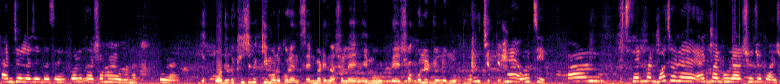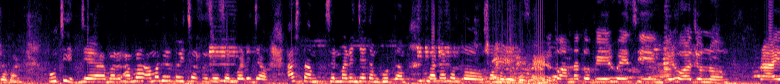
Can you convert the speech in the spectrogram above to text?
টাইম চলে যেতেছে পরে তো আর সময় হবে না ঘোরায় যে পর্যটক হিসেবে কি মনে করেন? সেন্ট মার্টিন আসলে এই মুহূর্তে সকলের জন্য মুক্ত হওয়া উচিত কিনা? হ্যাঁ উচিত। কারণ সেন্ট মার্ট বছরে একবার ঘোরার সুযোগ হয় সবার। উচিত যে আমার আমরা আমাদের তো ইচ্ছা আছে যে সেন্ট মার্টিন যাও। আসতাম সেন্ট মার্টিন যাইতাম ঘুরতাম বাট এখন তো সম্ভব। তো আমরা তো বের হয়েছি বের হওয়ার জন্য প্রায়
